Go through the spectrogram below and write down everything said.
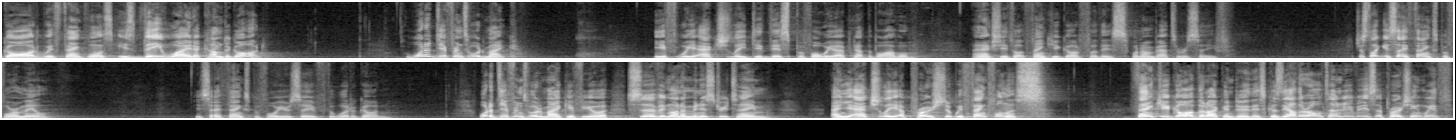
God with thankfulness, is the way to come to God. What a difference it would make if we actually did this before we opened up the Bible and actually thought, Thank you, God, for this, what I'm about to receive. Just like you say thanks before a meal, you say thanks before you receive the Word of God. What a difference would it make if you were serving on a ministry team and you actually approached it with thankfulness? Thank you, God, that I can do this. Because the other alternative is approaching it with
